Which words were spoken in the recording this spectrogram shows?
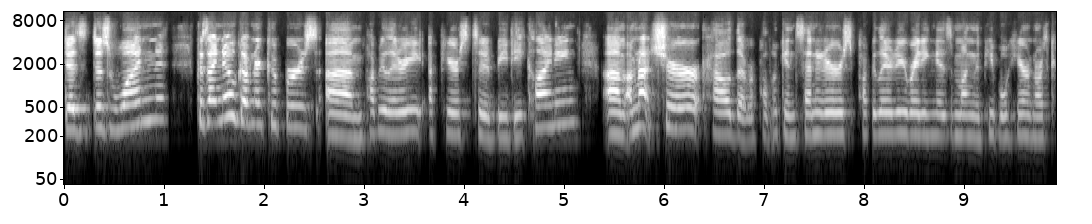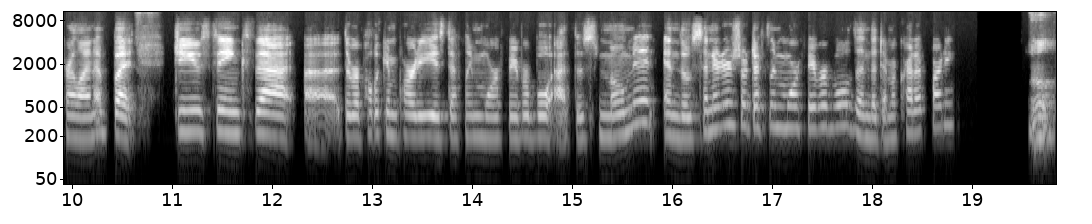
Does does one because I know Governor Cooper's um, popularity appears to be declining. Um, I'm not sure how the Republican senators popularity rating is among the people here in North Carolina, but do you think that uh, the Republican Party is definitely more favorable at this moment and those senators are definitely more favorable than the Democratic Party? Well,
